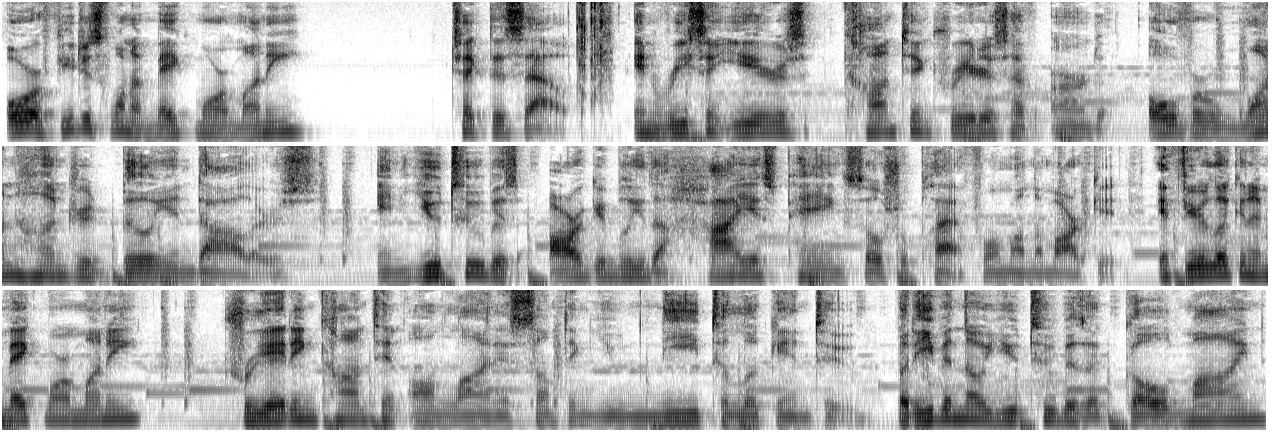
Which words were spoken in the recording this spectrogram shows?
or if you just want to make more money, check this out. In recent years, content creators have earned over $100 billion, and YouTube is arguably the highest paying social platform on the market. If you're looking to make more money, creating content online is something you need to look into. But even though YouTube is a gold mine,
